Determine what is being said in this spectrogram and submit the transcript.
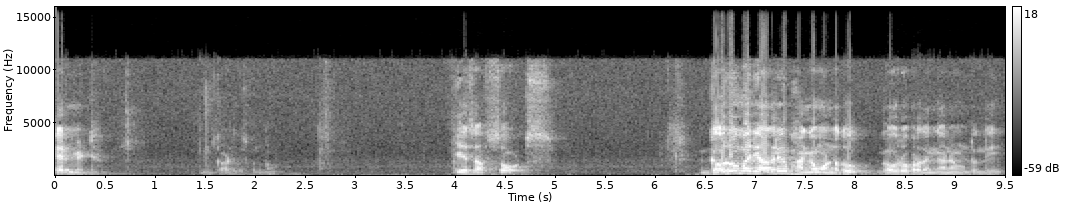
హెర్మిట్. కార్డు తీసుకుందాం. ఏస్ ఆఫ్ సోట్స్ గౌరవ మర్యాదలకు భంగం ఉండదు. గౌరవప్రదంగానే ఉంటుంది.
